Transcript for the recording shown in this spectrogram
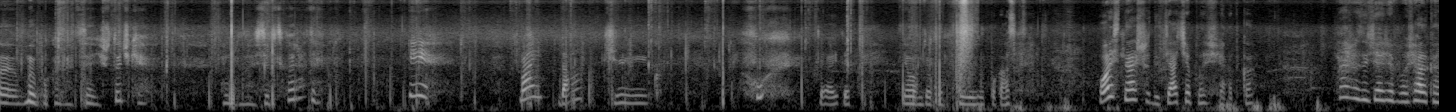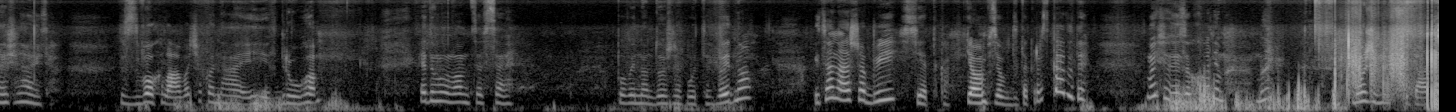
Е, Ми поки на цій штучці. Будемо сільська рада. І майданчик. Фух. Давайте я вам таку буду показувати. Ось наша дитяча площадка. Наша дитяча площадка починається з двох лавочок, одна і з друга. Я думаю, вам це все повинно дуже бути видно. І це наша бісідка. Я вам все буду так розказувати. Ми сюди заходимо, ми можемо сідати.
